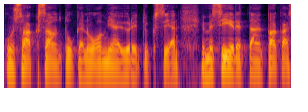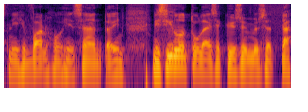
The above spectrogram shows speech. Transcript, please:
kun Saksa on tukenut omia yrityksiään ja me siirretään takaisin niihin vanhoihin sääntöihin, niin silloin tulee se kysymys, että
